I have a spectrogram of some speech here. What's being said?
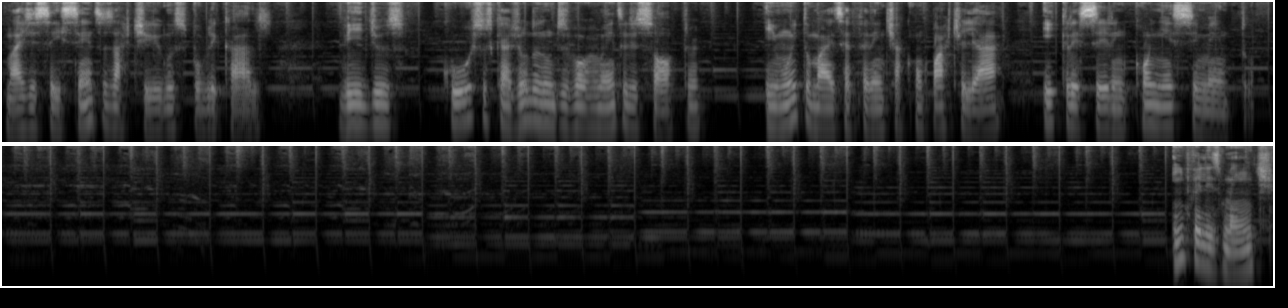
mais de 600 artigos publicados, vídeos, cursos que ajudam no desenvolvimento de software e muito mais referente a compartilhar e crescer em conhecimento. Infelizmente,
